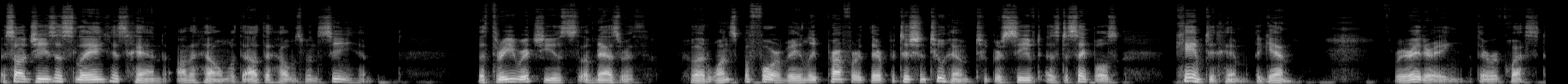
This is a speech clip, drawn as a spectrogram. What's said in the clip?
I saw Jesus laying his hand on the helm without the helmsman seeing him. The three rich youths of Nazareth, who had once before vainly proffered their petition to him to be received as disciples, came to him again, reiterating their request.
